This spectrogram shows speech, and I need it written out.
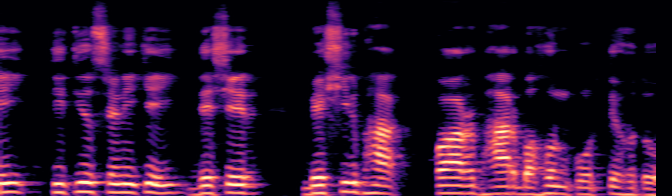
এই তৃতীয় শ্রেণীকেই দেশের বেশিরভাগ কর ভার বহন করতে হতো।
